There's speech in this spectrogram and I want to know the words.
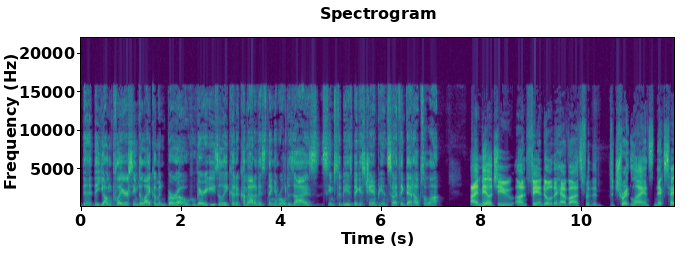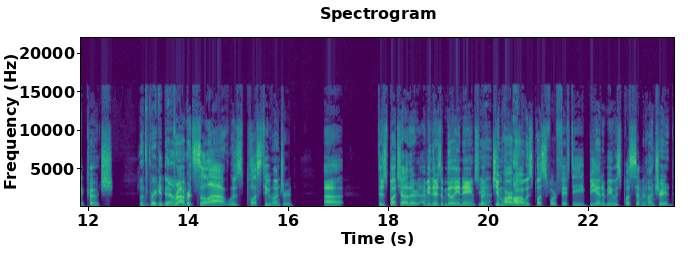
the the young players seem to like him. And Burrow, who very easily could have come out of this thing and rolled his eyes, seems to be his biggest champion. So I think that helps a lot. I mailed you on FanDuel. They have odds for the Detroit Lions next head coach. Let's break it down. Robert Salah was plus 200. Uh, there's a bunch of other, I mean, there's a million names, but Yeah. Jim Harbaugh Um, was plus 450. Bieniemy was plus 700.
